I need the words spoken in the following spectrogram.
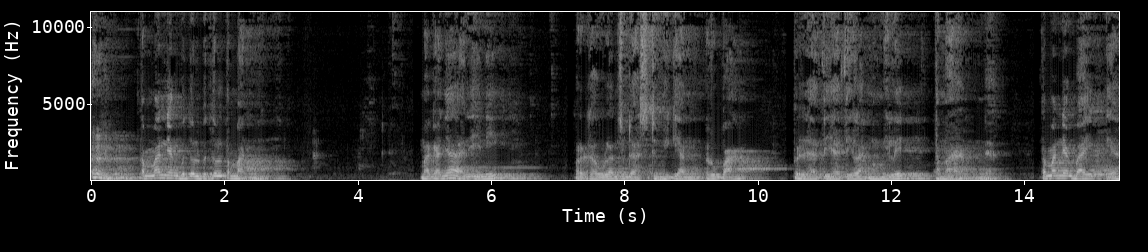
teman yang betul-betul teman. Makanya hari ini pergaulan sudah sedemikian rupa berhati-hatilah memilih teman ya. Teman yang baik ya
